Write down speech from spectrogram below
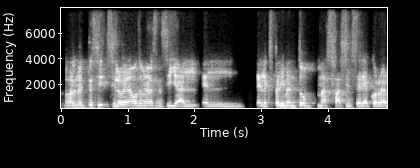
realmente si, lo viéramos de manera sencilla, el, el experimento más fácil sería correr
